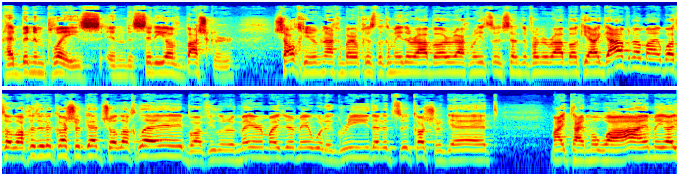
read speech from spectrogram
had been in place in the city of Bashkar. Shalchi Rav Nachman Baruch Chisda Kamei the Rabba, Rav Yitzchak sent in front of Rabba, Ki Agavna Mai, what's Allah, is it a kosher get? Shalach Le, but Afilu Rav Meir, my dear Meir would agree that it's a kosher get. My time, why may I?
